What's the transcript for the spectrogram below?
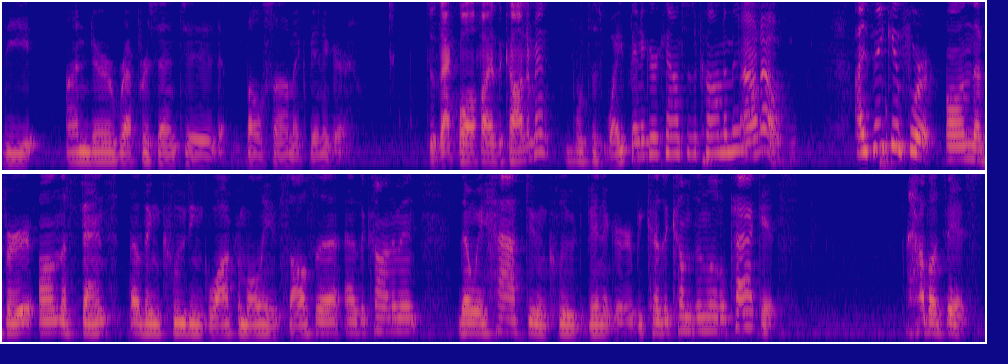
the underrepresented balsamic vinegar? Does that qualify as a condiment? Well, does white vinegar count as a condiment? I don't know. I think if we're on the ver- on the fence of including guacamole and salsa as a condiment, then we have to include vinegar because it comes in little packets. How about this?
